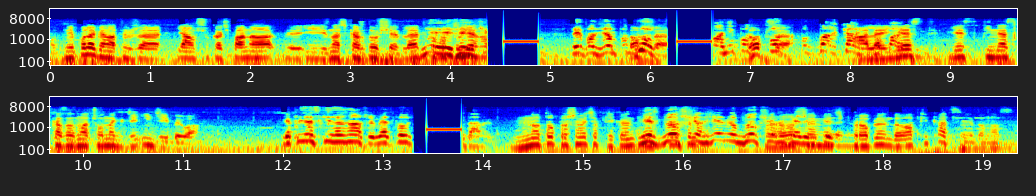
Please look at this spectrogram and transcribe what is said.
Bo to nie polega na tym, że ja mam szukać pana y, i znać każde osiedle, Nie, tylko po prostu jeżeli jest... To ja podjeżdżam pod blok, Dobrze, a nie pod, Dobrze. pod, barkami. ale pod jest, jest pineska zaznaczone gdzie indziej była. Ja pineski zaznaczam, ja tylko dałem. No to proszę mieć aplikację. Jest blok proszę, 7, blok proszę 7. mieć problem do aplikacji, nie do nas.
